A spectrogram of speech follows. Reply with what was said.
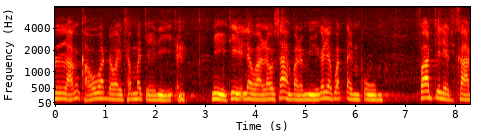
นหลังเขาวัดดอยธรรมเจดี นี่ที่เรียกว่าเราสร้างบารมีก็เรียกว่าเต็มภูมิฟาดกิเลสขาด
